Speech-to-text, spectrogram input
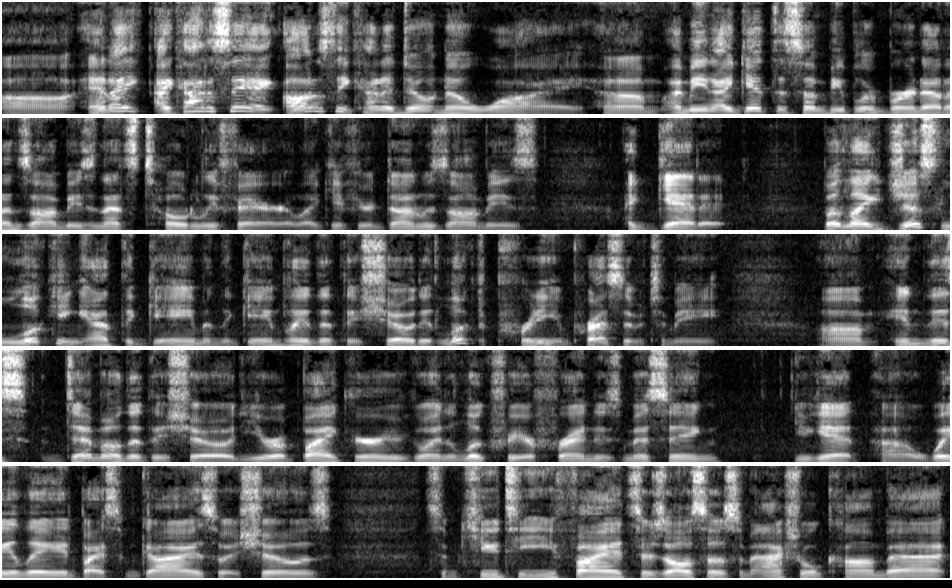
Uh, and I, I gotta say, I honestly kind of don't know why. Um, I mean, I get that some people are burned out on zombies, and that's totally fair. Like, if you're done with zombies, I get it. But, like, just looking at the game and the gameplay that they showed, it looked pretty impressive to me. Um, in this demo that they showed, you're a biker, you're going to look for your friend who's missing. You get uh, waylaid by some guys, so it shows some QTE fights. There's also some actual combat.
